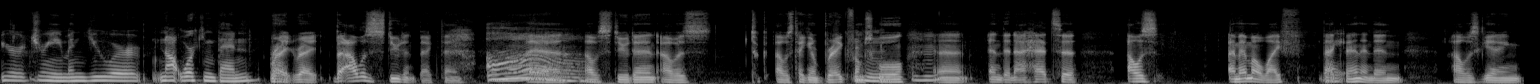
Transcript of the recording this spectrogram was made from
your dream, and you were not working then. right, right. But I was a student back then. Oh, Yeah, I was a student. I was took I was taking a break from Mm-hmm. school, and and then I had to. I was I met my wife back Right. then, and then I was getting.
